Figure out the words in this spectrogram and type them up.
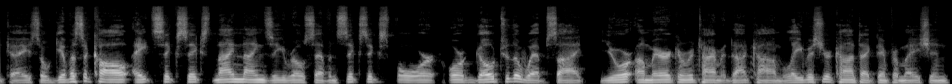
Okay, so give us a call, 866 990 7664, or go to the website, youramericanretirement.com. Leave us your contact information.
